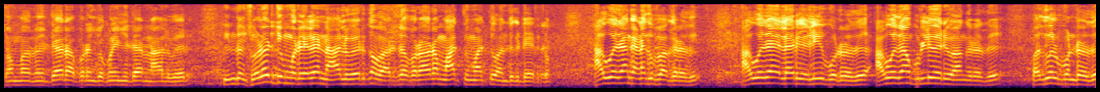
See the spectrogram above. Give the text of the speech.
சொம்மட்டார் அப்புறம் சொக்கலிங்கிட்டார் நாலு பேர். இந்த சுழற்சி முறையில் நாலு பேருக்கும் வருஷ பிரகாரம் மாற்றி மாற்றி வந்துக்கிட்டே இருக்கும். அவங்க தான் கணக்கு பார்க்குறது. அவங்க தான் எல்லோரும் எழுதி போடுறது. அவங்க தான் புள்ளி வரி வாங்குறது வசூல் பண்ணுறது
